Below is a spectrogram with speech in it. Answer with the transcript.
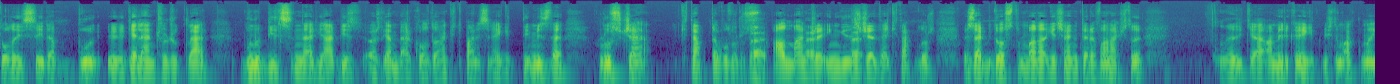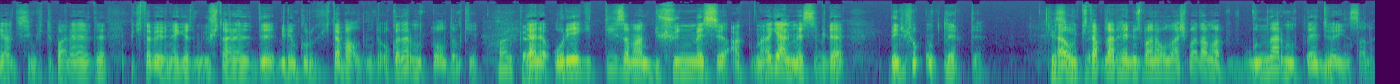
Dolayısıyla bu e, gelen çocuklar bunu bilsinler. Ya biz Özgen Berkol Doğan Kütüphanesi'ne gittiğimizde Rusça kitap da buluruz. Evet, Almanca, evet, İngilizce de kitap buluruz. Mesela bir dostum bana geçen gün telefon açtı. Dedik ya Amerika'ya gitmiştim aklıma geldi sizin kütüphane dedi. Bir kitap evine girdim. Üç tane dedi bilim kurgu kitap aldım dedi. O kadar mutlu oldum ki. Harika. Yani oraya gittiği zaman düşünmesi, aklına gelmesi bile beni çok mutlu etti. Ya o Kesinlikle. kitaplar henüz bana ulaşmadı ama bunlar mutlu ediyor insanı.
